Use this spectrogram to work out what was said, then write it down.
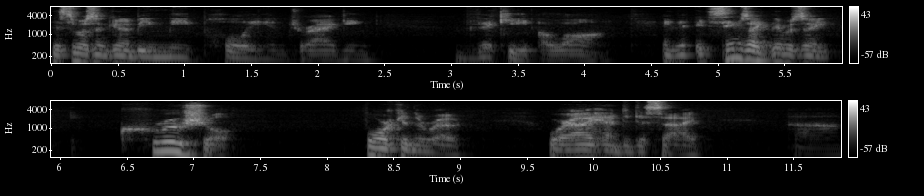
This wasn't going to be me pulling and dragging Vicky along. And it seems like there was a crucial fork in the road where I had to decide, um,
